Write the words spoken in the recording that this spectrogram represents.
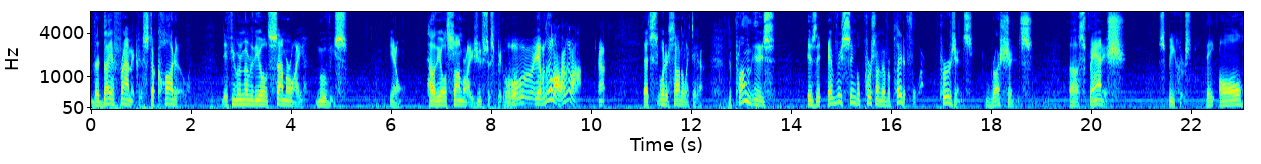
the diaphragmic staccato. If you remember the old samurai movies, you know, how the old samurais used to speak. Oh, that's what it sounded like to him. The problem is, is that every single person I've ever played it for, Persians, Russians, uh, Spanish speakers, they all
